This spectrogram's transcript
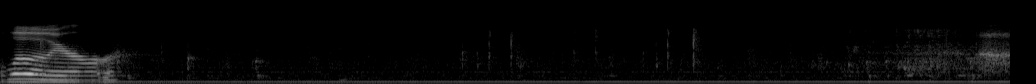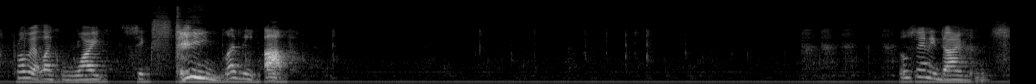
Whoa. Probably at like white 16. Let me up. Don't see any diamonds.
